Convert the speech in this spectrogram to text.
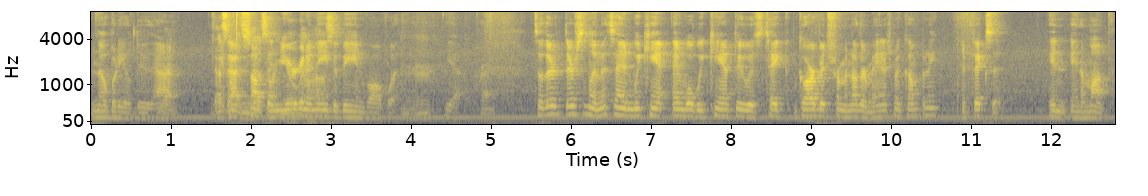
Nobody will do that. Right. That's, That's that's something not you're going to need to be involved with. Yeah. Right. So there, there's limits, and we can't. And what we can't do is take garbage from another management company and fix it in in a month.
